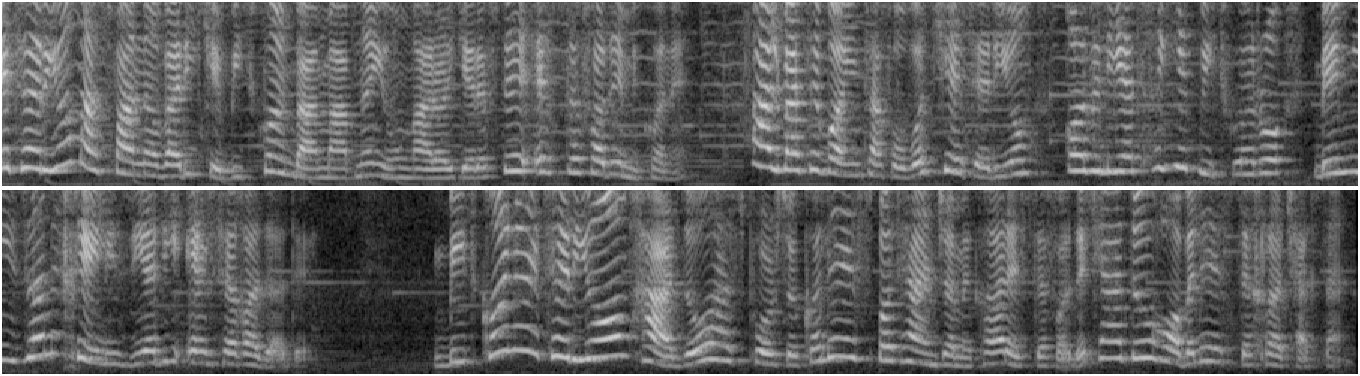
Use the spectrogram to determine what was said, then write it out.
اتریوم از فناوری که بیت کوین بر مبنای اون قرار گرفته استفاده می‌کنه. البته با این تفاوت که اتریوم قابلیت های بیت کوین رو به میزان خیلی زیادی ارتقا داده. بیت کوین و اتریوم هر دو از پروتکل اثبات انجام کار استفاده کرده و قابل استخراج هستند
